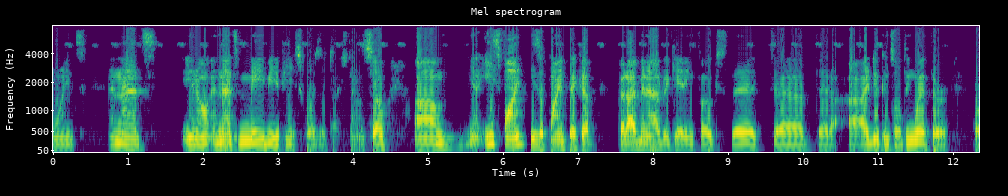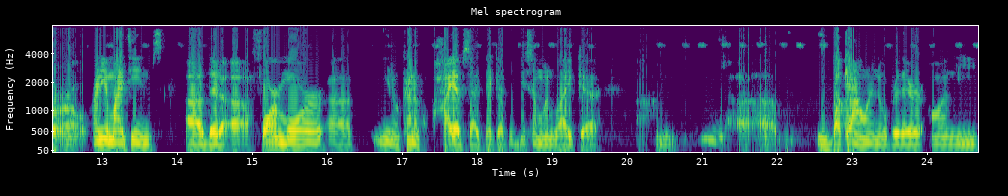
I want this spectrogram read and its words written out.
points. And that's, you know, and that's maybe if he scores a touchdown. So, um, you know, he's fine. He's a fine pickup, but I've been advocating folks that, uh, that I do consulting with or, or, or any of my teams uh, that a, a, far more uh, you know kind of high upside pickup would be someone like uh, um, uh, Buck Allen over there on the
